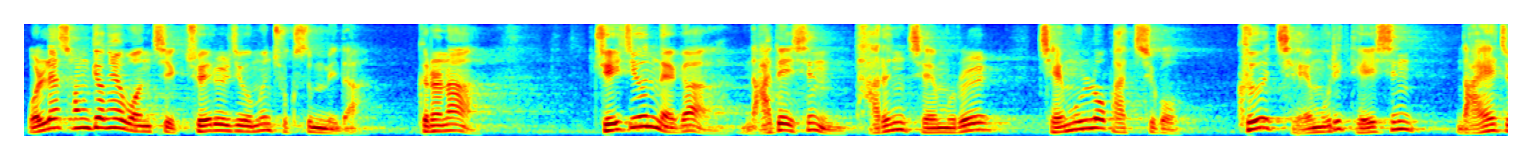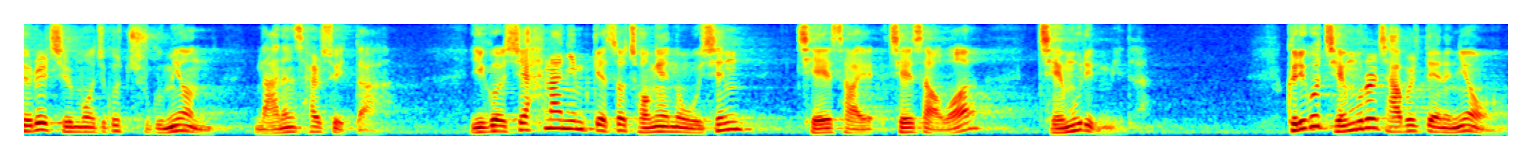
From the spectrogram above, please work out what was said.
원래 성경의 원칙 죄를 지으면 죽습니다. 그러나 죄 지은 내가 나 대신 다른 재물을 제물로 바치고 그 제물이 대신 나의 죄를 짊어지고 죽으면 나는 살 수 있다. 이것이 하나님께서 정해 놓으신 제사, 제사와 제물입니다. 그리고 제물을 잡을 때는요,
